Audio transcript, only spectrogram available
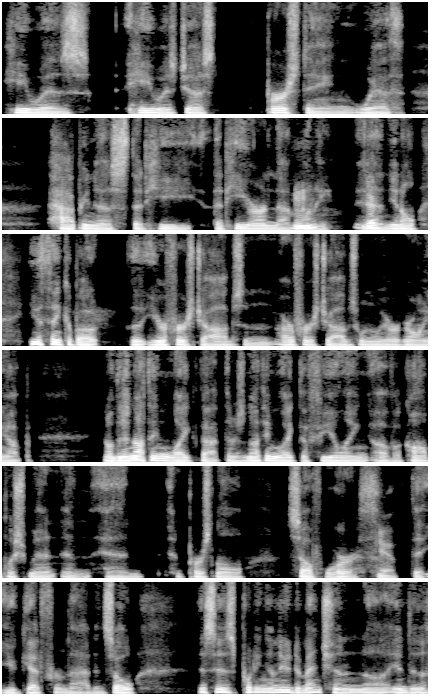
he was he was just bursting with happiness that he that he earned that Mhm. money Yeah. and you know you think about the, your first jobs and our first jobs when we were growing up you know there's nothing like that there's nothing like the feeling of accomplishment and and and personal self-worth Yeah. that you get from that and so this is putting a new dimension uh, into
